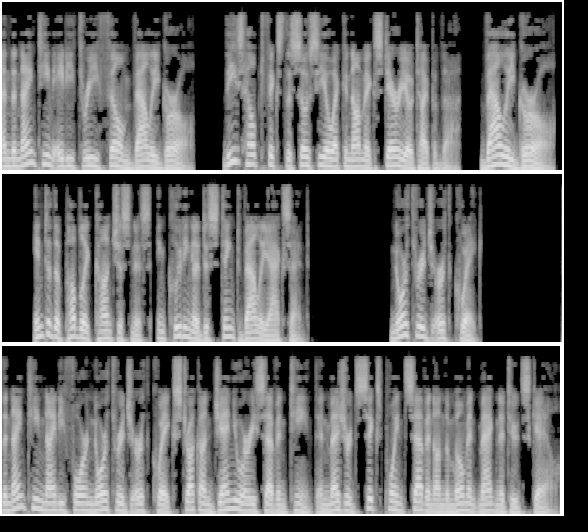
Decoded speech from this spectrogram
and the 1983 film Valley Girl. These helped fix the socio-economic stereotype of the «valley girl» into the public consciousness, including a distinct valley accent. Northridge earthquake The 1994 Northridge earthquake struck on January 17 and measured 6.7 on the moment magnitude scale.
